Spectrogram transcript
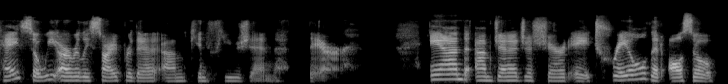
Okay, so we are really sorry for the um, confusion there. And um, Jenna just shared a trail that also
